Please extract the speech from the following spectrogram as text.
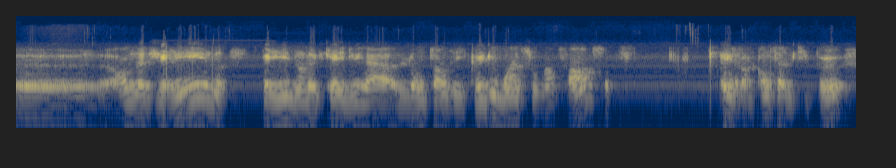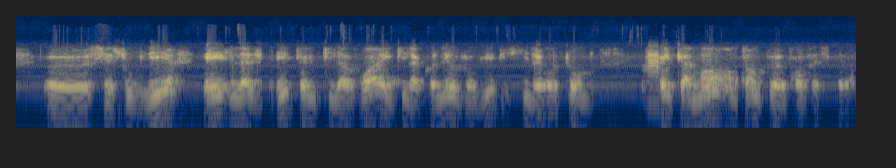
euh, en Algérie, pays dans lequel il a longtemps vécu, du moins son enfance. Et il raconte un petit peu ses souvenirs et l'Algérie telle qu'il la voit et qu'il la connaît aujourd'hui, puisqu'il y retourne fréquemment en tant que professeur.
